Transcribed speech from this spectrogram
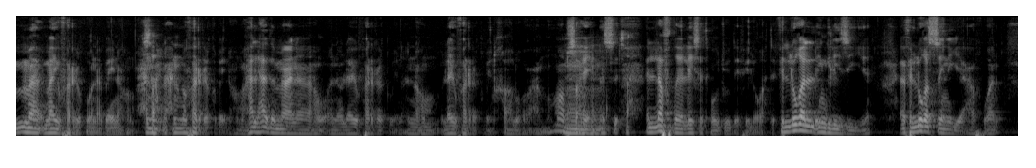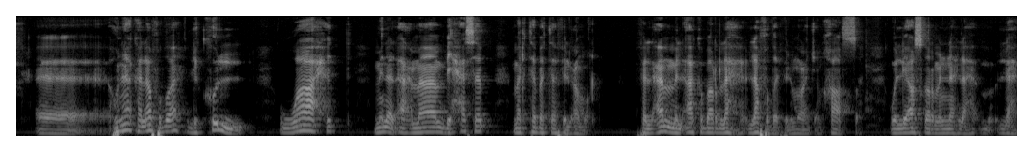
ما ما يفرقون بينهم. نحن, نحن نفرق بينهم. هل هذا معناه أنه لا يفرق بين أنهم لا يفرق بين خاله وعمه؟ ما صحيح بس صح. اللفظة ليست موجودة في لغته. في اللغة الإنجليزية في اللغة الصينية عفوا آه، هناك لفظة لكل واحد من الأعمام بحسب مرتبته في العمر. فالعم الأكبر له لفظة في المعجم خاصة واللي أصغر منه له له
